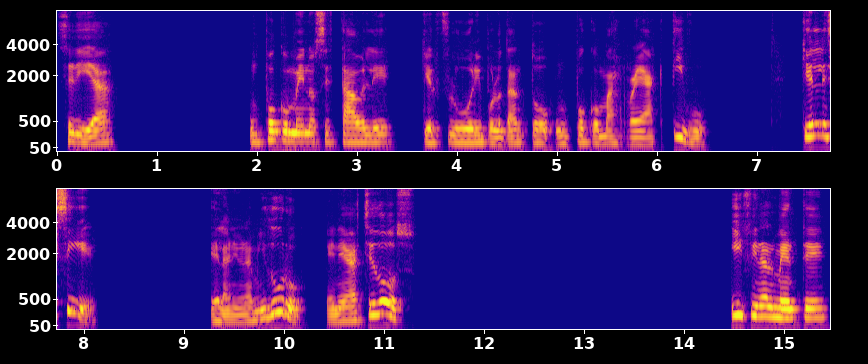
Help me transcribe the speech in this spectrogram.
sería un poco menos estable que el flúor y por lo tanto un poco más reactivo. ¿Quién le sigue? El anión amiduro, NH2. Y finalmente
